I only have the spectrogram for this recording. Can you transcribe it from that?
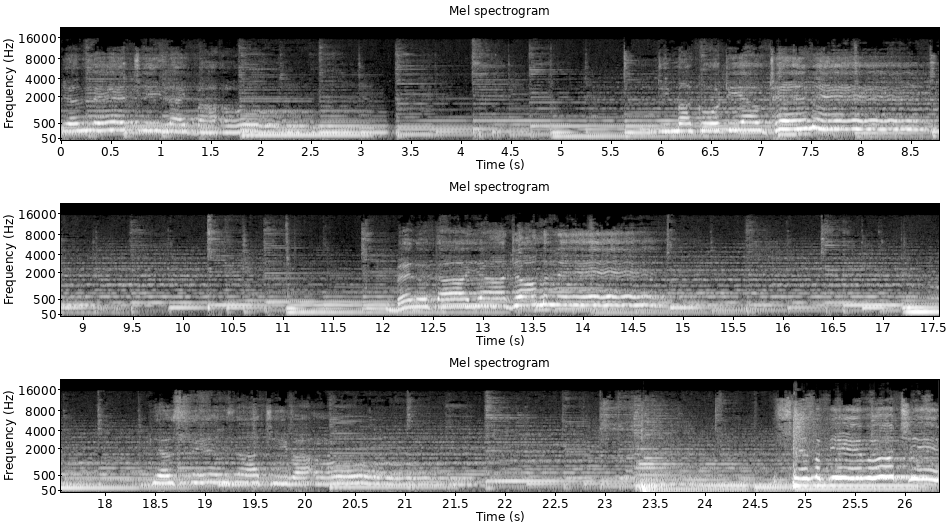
ပြန်လဲကြည့်လိုက်ပါဦးဒီမှာကိုတယောက်ထဲမဲ့ဘယ်လိုသာယာတော့မလဲ ပြန်စင်စားကြည့်ပါဦးစင်မပြေဘူးချစ်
